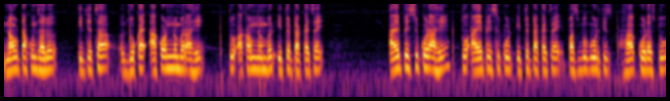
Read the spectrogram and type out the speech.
नाव टाकून झालं की त्याचा जो काय अकाउंट नंबर आहे तो अकाउंट नंबर इथं टाकायचा आहे. I F S C code आहे तो I F S C code इथं टाकायचा आहे. पासबुकवरतीच हा कोड असतो.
